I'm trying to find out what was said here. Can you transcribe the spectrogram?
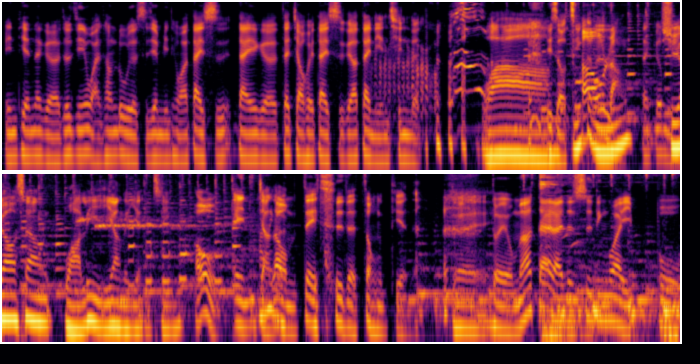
明天那个就是今天晚上录的时间，明天我要带诗，带一个在教会带诗歌，要带年轻的。哇，一首超老，需要像瓦力一样的眼睛。哦，哎，你讲到我们这一次的重点了。对对，我们要带来的是另外一部，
